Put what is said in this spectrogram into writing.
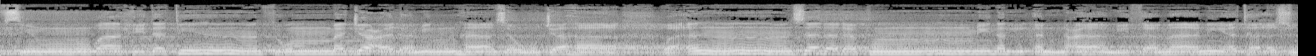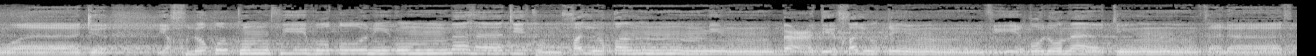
نفس واحدة ثم جعل منها زوجها وأنزل لكم من الأنعام ثمانية أزواج يخلقكم في بطون أمهاتكم خلقا من بعد خلق في ظلمات ثلاث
